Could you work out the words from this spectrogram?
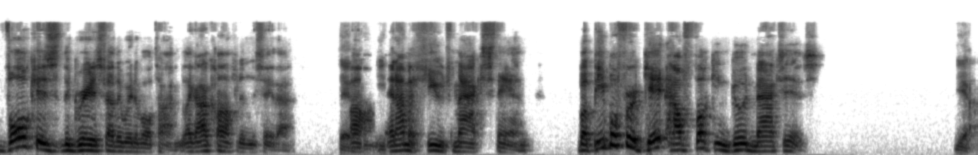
Volk is the greatest featherweight of all time. Like I'll confidently say that. Dude, Um, and I'm a huge Max stan. But people forget how fucking good Max is. Yeah.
